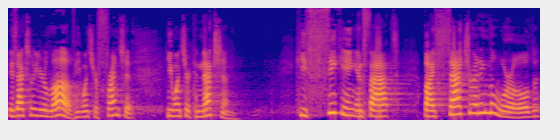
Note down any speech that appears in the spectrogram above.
is actually your love. He wants your friendship, he wants your connection. He's seeking, in fact, by saturating the world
